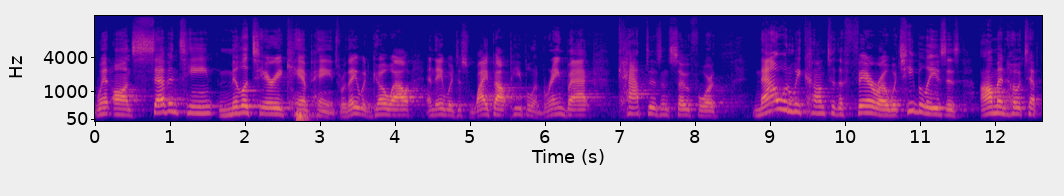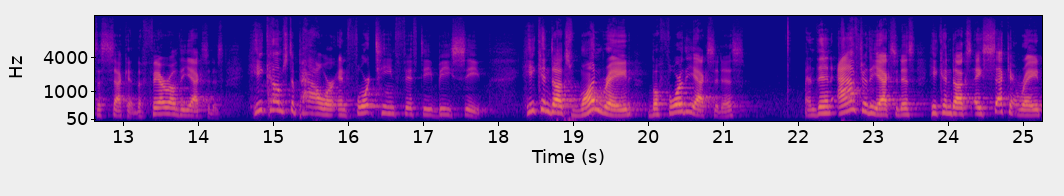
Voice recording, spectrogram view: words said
went on 17 military campaigns where they would go out and they would just wipe out people and bring back captives and so forth. Now, when we come to the Pharaoh, which he believes is Amenhotep II, the Pharaoh of the Exodus, he comes to power in 1450 BC. He conducts one raid before the Exodus, and then after the Exodus, he conducts a second raid.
